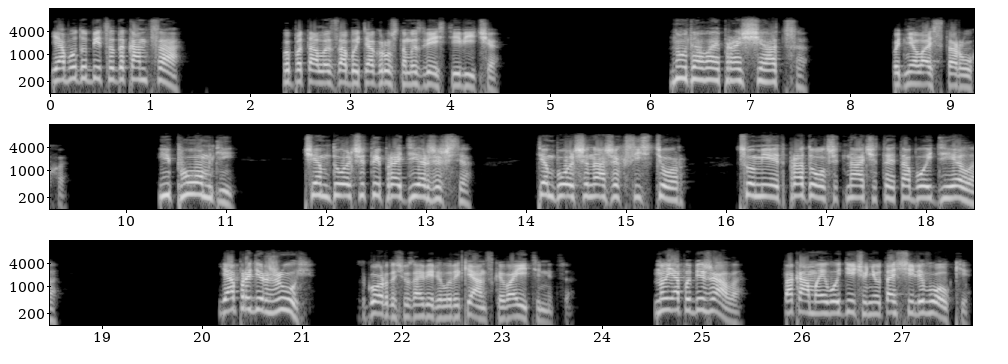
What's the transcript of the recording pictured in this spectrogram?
я буду биться до конца. Попыталась забыть о грустном известии Вича. Ну давай прощаться, поднялась старуха. И помни, чем дольше ты продержишься, тем больше наших сестер сумеет продолжить начатое тобой дело. Я продержусь, с гордостью заверила викианская воительница. Но я побежала, пока моего дичу не утащили волки.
